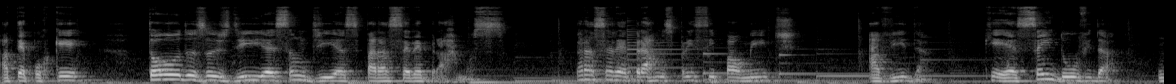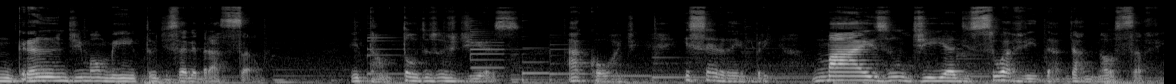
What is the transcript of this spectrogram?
até porque todos os dias são dias para celebrarmos. Para celebrarmos principalmente a vida, que é sem dúvida um grande momento de celebração. Então, todos os dias, acorde e celebre mais um dia de sua vida, da nossa vida.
